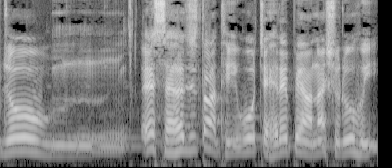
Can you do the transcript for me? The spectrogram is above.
जो असहजता थी वो चेहरे पे आना शुरू हुई।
